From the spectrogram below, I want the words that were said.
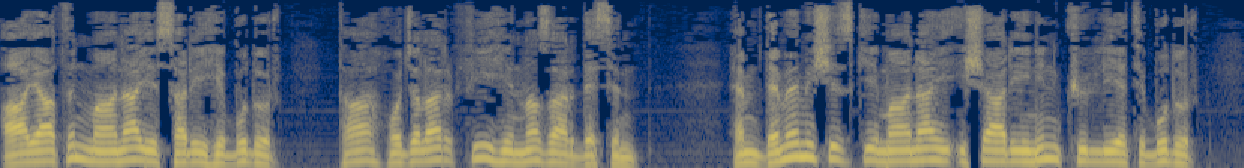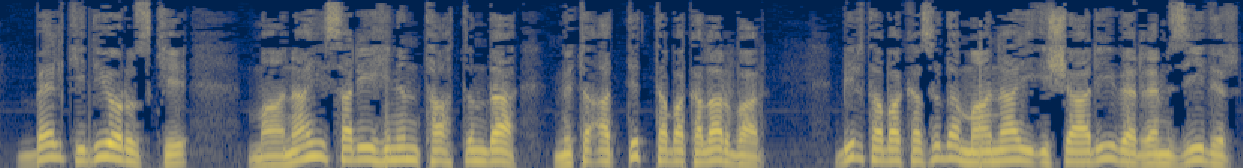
ayatın manayı sarihi budur. ta hocalar fihi nazar desin. Hem dememişiz ki manayı işarinin külliyeti budur. Belki diyoruz ki manayı sarihinin tahtında müteaddit tabakalar var. Bir tabakası da manayı işari ve remzidir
